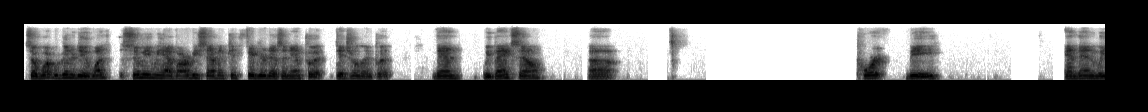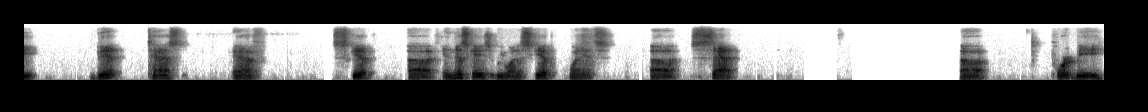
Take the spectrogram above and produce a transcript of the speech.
so what we're going to do assuming we have rb7 configured as an input digital input then we banksel uh, port b and then we bit test f skip uh, in this case we want to skip when it's uh, set uh, port B,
